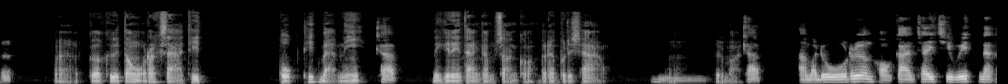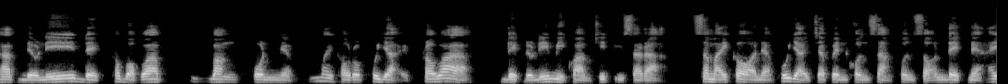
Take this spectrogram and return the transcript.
อืมอ่าก็คือต้องรักษาทิศผูกทิศแบบนี้ครับ นี่คือในทางคำสอนของพระพุทธเจ้าอืมเรียบร้อยครับเอามาดูเรื่องของการใช้ชีวิตนะครับ เดี๋ยวนี้เด็กเขาบอกว่าบางคนเนี่ยไม่เคารพผู้ใหญ่ เพราะว่าเด็กเดี๋ยวนี้มีความคิดอิสระ สมัยก่อนเนี่ยผู้ใหญ่จะเป็นคนสั่งคนสอนเด็กเนี่ยให้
